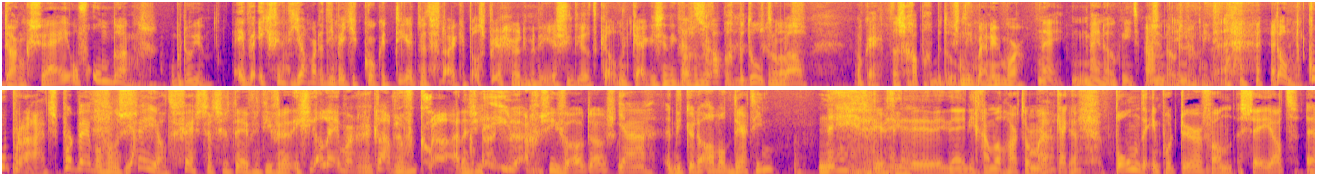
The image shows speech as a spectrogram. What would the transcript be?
dankzij of ondanks? Hoe bedoel je? Ik, ik vind het jammer dat hij een beetje koketteert met van... nou, ik heb Asperger, ik ben de eerste die dat kan. En kijk eens, en ik was dat is een- grappig bedoeld, normaal. Oké. Dat is grappig bedoeld. Dat is niet mijn humor. Nee, mijne ook niet. Maar zijn auto's in- ook niet. Dan Cupra, het sportlabel van Seat, vestigt zich definitief. En ik zie alleen maar reclames over Cupra. En dan zie je hele agressieve auto's. Ja, die kunnen allemaal 13. Nee, nee, 14. nee, nee, die gaan wel hard hoor. Maar Ja? kijk, Ja? PON, de importeur van Seat, eh,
